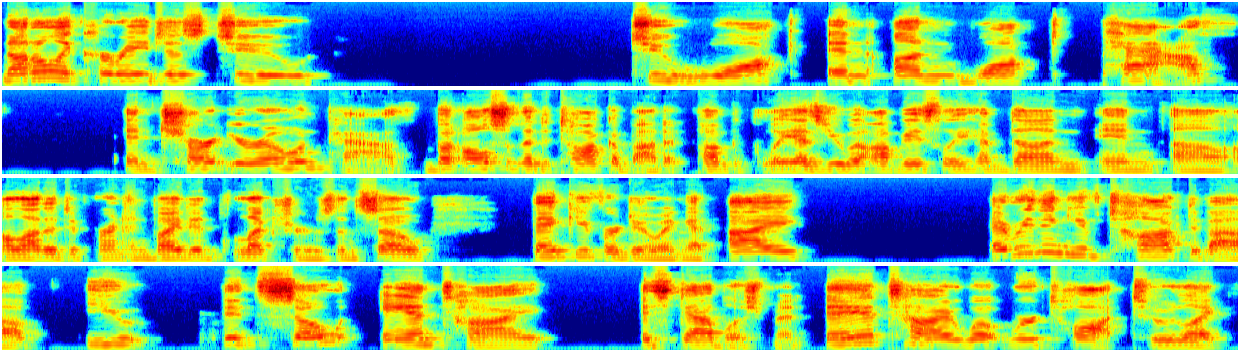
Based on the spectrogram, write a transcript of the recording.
Not only courageous to to walk an unwalked path and chart your own path, but also then to talk about it publicly, as you obviously have done in uh, a lot of different invited lectures. And so, Thank you for doing it. I everything you've talked about, you it's so anti establishment, anti what we're taught to like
